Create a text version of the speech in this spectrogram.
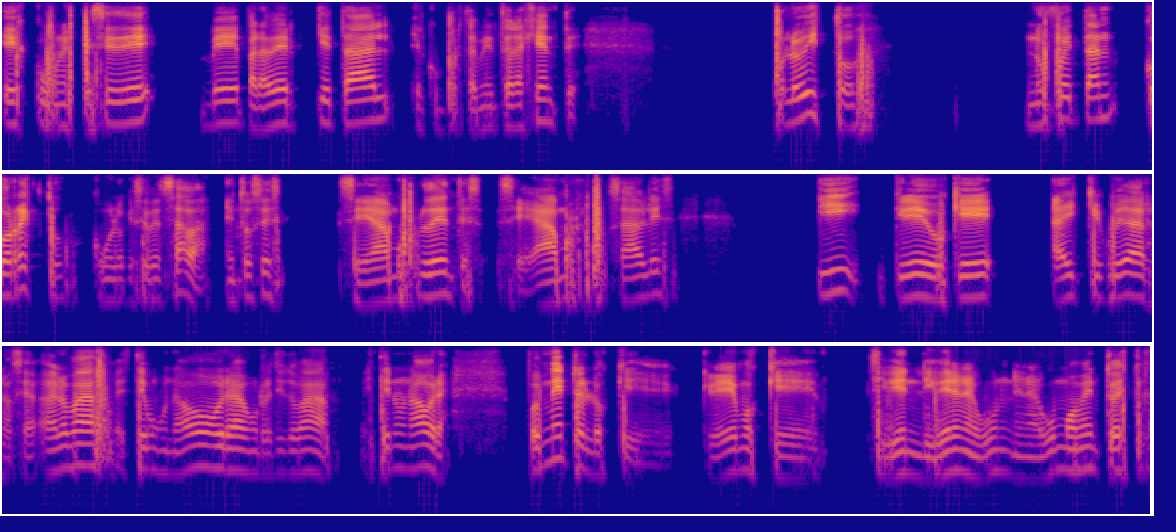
es como una especie de ve para ver qué tal el comportamiento de la gente. Por lo visto, no fue tan correcto como lo que se pensaba. Entonces, seamos prudentes, seamos responsables y creo que hay que cuidar, o sea, a lo más estemos una hora, un ratito más, estén una hora. Por mientras los que creemos que si bien liberan algún, en algún momento estas,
